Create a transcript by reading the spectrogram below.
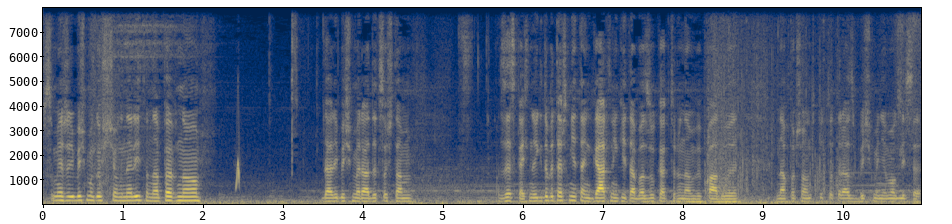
W sumie, jeżeli byśmy go ściągnęli, to na pewno dalibyśmy radę coś tam zyskać. No i gdyby też nie ten Gatling i ta bazuka, które nam wypadły na początku, to teraz byśmy nie mogli se...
